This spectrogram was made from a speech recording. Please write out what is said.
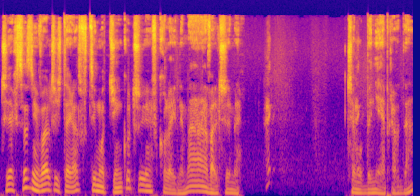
Czy ja chcę z nim walczyć teraz, w tym odcinku, czy w kolejnym? A, walczymy. Czemu by nie, prawda?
